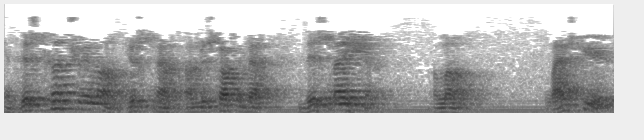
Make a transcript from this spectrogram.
In this country alone, just now, I'm just talking about this nation alone. Last year,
